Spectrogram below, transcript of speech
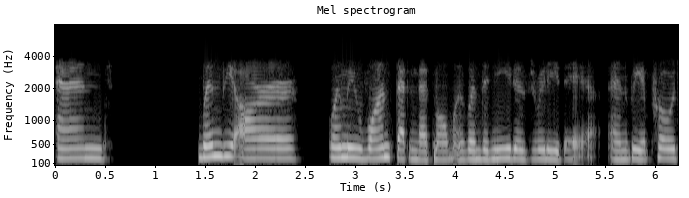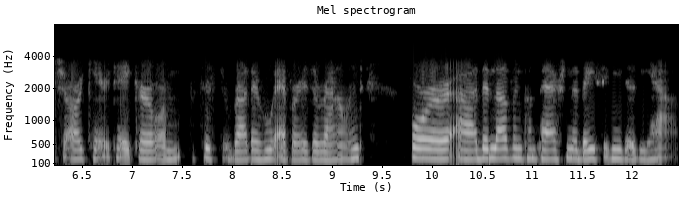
And when we are when we want that in that moment, when the need is really there, and we approach our caretaker or sister, brother, whoever is around for uh, the love and compassion, the basic need that we have.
